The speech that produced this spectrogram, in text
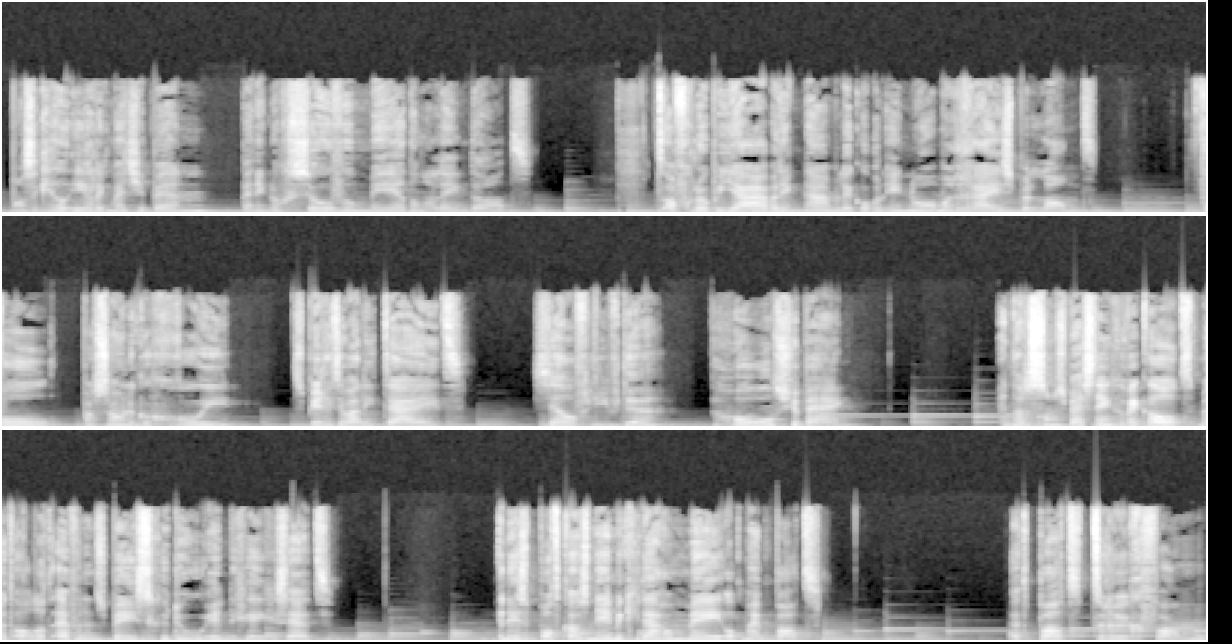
Maar als ik heel eerlijk met je ben, ben ik nog zoveel meer dan alleen dat. Het afgelopen jaar ben ik namelijk op een enorme reis beland. Vol persoonlijke groei, spiritualiteit, zelfliefde, de whole shebang. En dat is soms best ingewikkeld met al dat evidence-based gedoe in de GGZ. In deze podcast neem ik je daarom mee op mijn pad. Het pad terug van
